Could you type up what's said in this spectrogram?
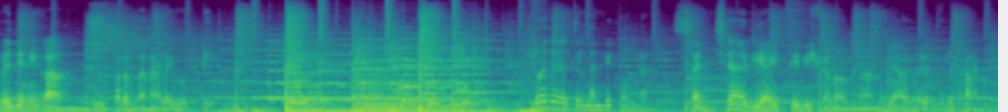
ரஜினிகாந்த் பிறந்த நாளை ஒட்டி. ஜோதிடத்தில் நம்பிக்கை உண்டா சஞ்சாரி ஆயிட்டு இருக்கணும்னு ஜாதகத்தில் காணும்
